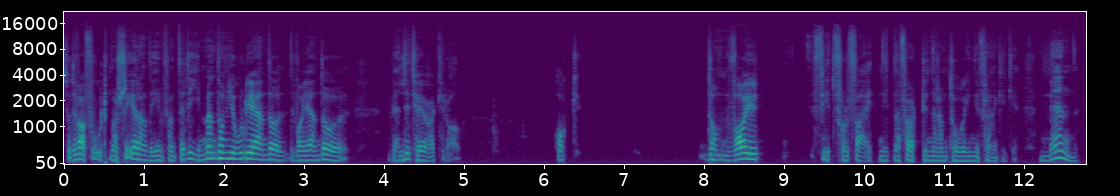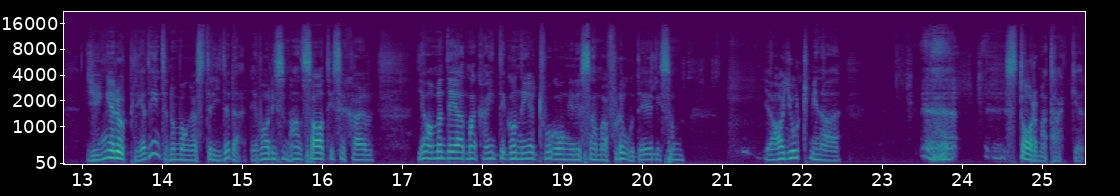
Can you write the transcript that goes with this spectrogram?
Så det var fortmarscherande infanteri, men de gjorde ju ändå, det var ju ändå väldigt höga krav. Och de var ju fit for fight 1940 när de tog in i Frankrike. Men Jünger upplevde inte några många strider där. Det var liksom, han sa till sig själv, ja men det är att man kan inte gå ner två gånger i samma flod. Det är liksom, jag har gjort mina äh, stormattacker.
